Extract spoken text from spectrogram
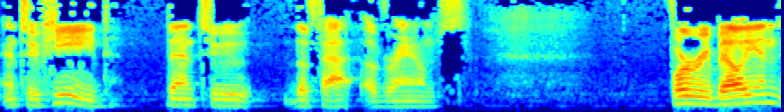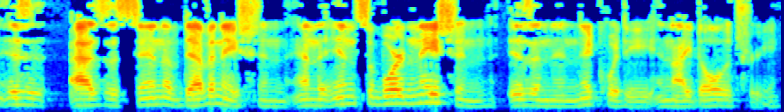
and to heed than to the fat of rams. For rebellion is as the sin of divination, and the insubordination is an iniquity and idolatry.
